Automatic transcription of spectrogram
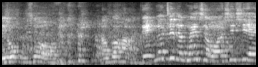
哎呦不错哦。好不好？点歌记得拍手哦谢谢。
